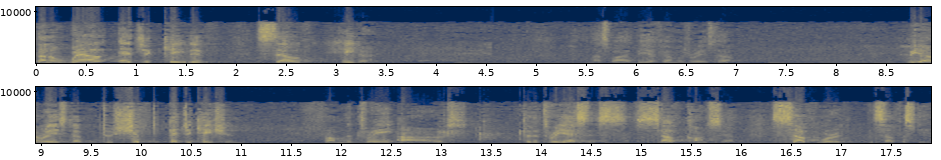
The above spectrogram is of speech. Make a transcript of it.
than a well-educated self-hater. That's why BFM was raised up. We are raised up to shift education from the three R's to the three S's. Self-concept, self-worth, and self-esteem.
